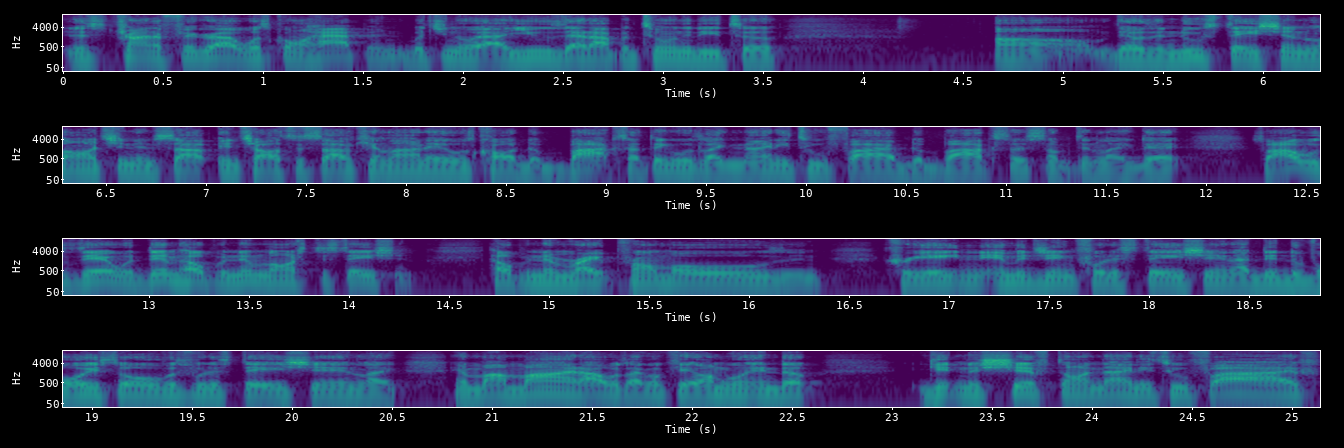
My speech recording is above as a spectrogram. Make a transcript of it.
just trying to figure out what's gonna happen. But you know, I used that opportunity to um, there was a new station launching in South in Charleston, South Carolina. It was called The Box. I think it was like 92.5 The Box or something like that. So I was there with them, helping them launch the station, helping them write promos and creating imaging for the station. I did the voiceovers for the station. Like in my mind, I was like, okay, I'm gonna end up getting a shift on 92.5.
